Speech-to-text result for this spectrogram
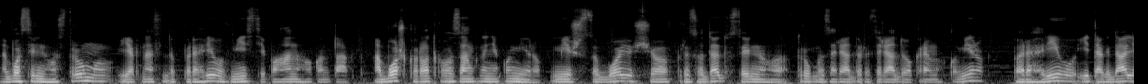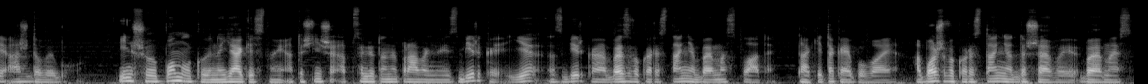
або сильного струму, як наслідок перегріву в місці поганого контакту, або ж короткого замкнення комірок між собою, що призведе до сильного струму заряду розряду окремих комірок, перегріву і так далі аж до вибуху. Іншою помилкою неякісної, а точніше абсолютно неправильної збірки є збірка без використання BMS-плати. Так і таке буває. Або ж використання дешевої BMS,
